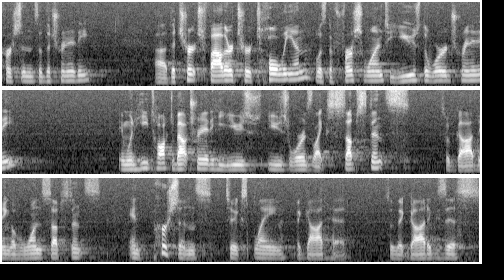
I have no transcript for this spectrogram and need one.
persons of the Trinity. Uh, the church father Tertullian was the first one to use the word Trinity. And when he talked about Trinity, he used, used words like substance, so God being of one substance, and persons to explain the Godhead, so that God exists.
